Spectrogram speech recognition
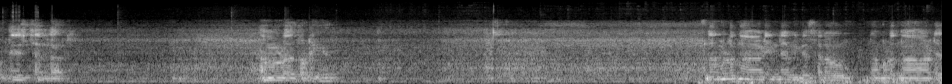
ഉദ്ദേശിച്ചല്ല നമ്മളിവിടെ തുടങ്ങിയത്. നമ്മുടെ നാടിന്റെ വികസനവും നമ്മുടെ നാട്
